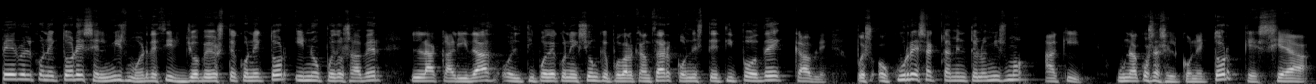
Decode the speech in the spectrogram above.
pero el conector es el mismo, es decir, yo veo este conector y no puedo saber la calidad o el tipo de conexión que puedo alcanzar con este tipo de cable. Pues ocurre exactamente lo mismo aquí. Una cosa es el conector, que sea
